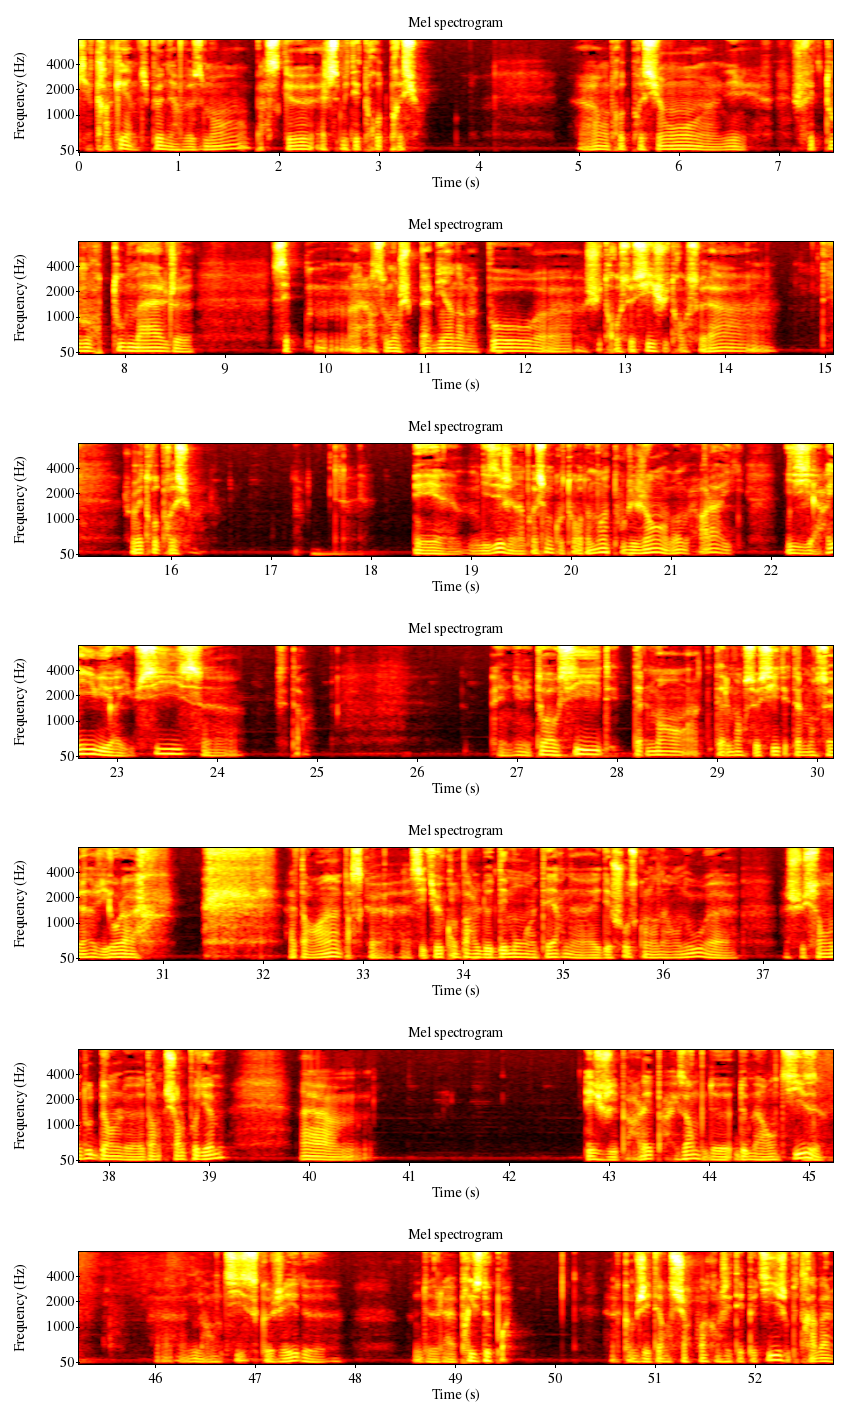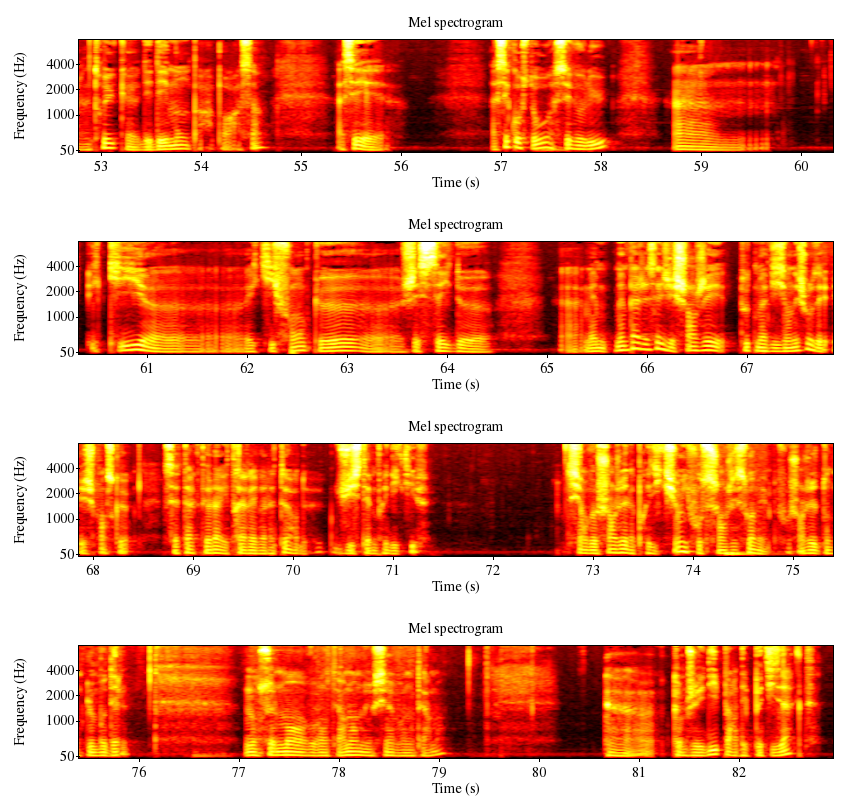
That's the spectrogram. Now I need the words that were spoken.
qui a craqué un petit peu nerveusement parce que elle se mettait trop de pression. Vraiment trop de pression, je fais toujours tout mal, je c'est alors en ce moment je suis pas bien dans ma peau, euh, je suis trop ceci, je suis trop cela, je me mets trop de pression. Et elle me disait j'ai l'impression qu'autour de moi tous les gens bon ben voilà ils, y arrivent, ils réussissent, euh, etc. Et il me dit mais toi aussi t'es tellement tellement ceci, t'es tellement cela. Je dis oh là attends hein parce que si tu veux qu'on parle de démons internes et des choses qu'on en a en nous. Euh, je suis sans doute dans le, dans, sur le podium. Euh, et je lui ai parlé, par exemple, de, de ma hantise, euh, de ma hantise que j'ai de, de la prise de poids. Euh, comme j'étais en surpoids quand j'étais petit, je me traballe un truc, euh, des démons par rapport à ça, assez, assez costaud, assez velu, euh, et qui, et qui font que j'essaye de euh, même, même pas j'essaie, j'ai changé toute ma vision des choses et, je pense que cet acte-là est très révélateur du système prédictif. Si on veut changer la prédiction, il faut se changer soi-même, il faut changer donc le modèle, non seulement volontairement mais aussi involontairement. Euh, comme je l'ai dit, par des petits actes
